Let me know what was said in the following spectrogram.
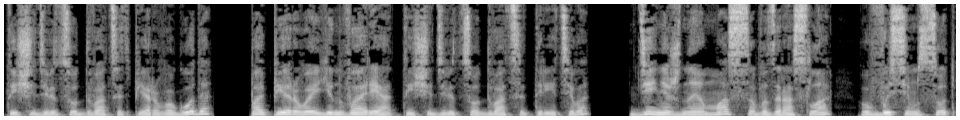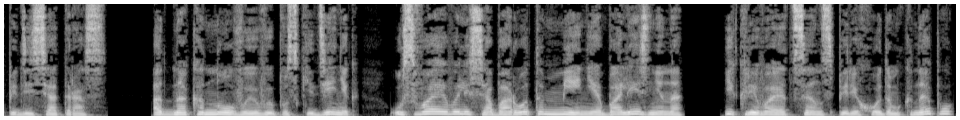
1921 года по 1 января 1923 денежная масса возросла в 850 раз. Однако новые выпуски денег усваивались оборотом менее болезненно, и кривая цен с переходом к НЭПу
